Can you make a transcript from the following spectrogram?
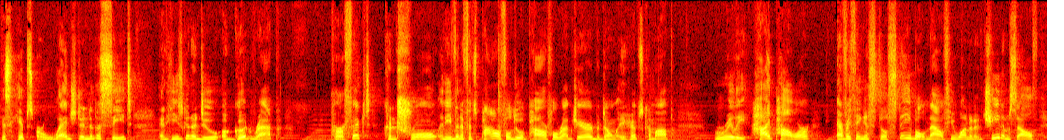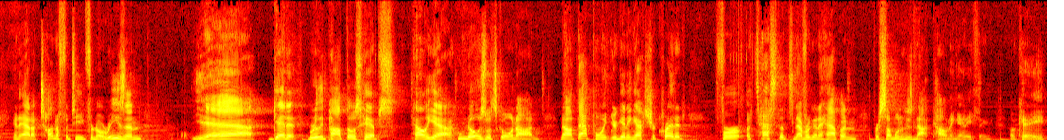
his hips are wedged into the seat, and he's going to do a good rep. Perfect, control, and even if it's powerful, do a powerful rep, Jared, but don't let your hips come up. Really high power, everything is still stable. Now, if he wanted to cheat himself and add a ton of fatigue for no reason, yeah, get it. Really pop those hips. Hell yeah, who knows what's going on? Now, at that point, you're getting extra credit for a test that's never gonna happen for someone who's not counting anything, okay?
